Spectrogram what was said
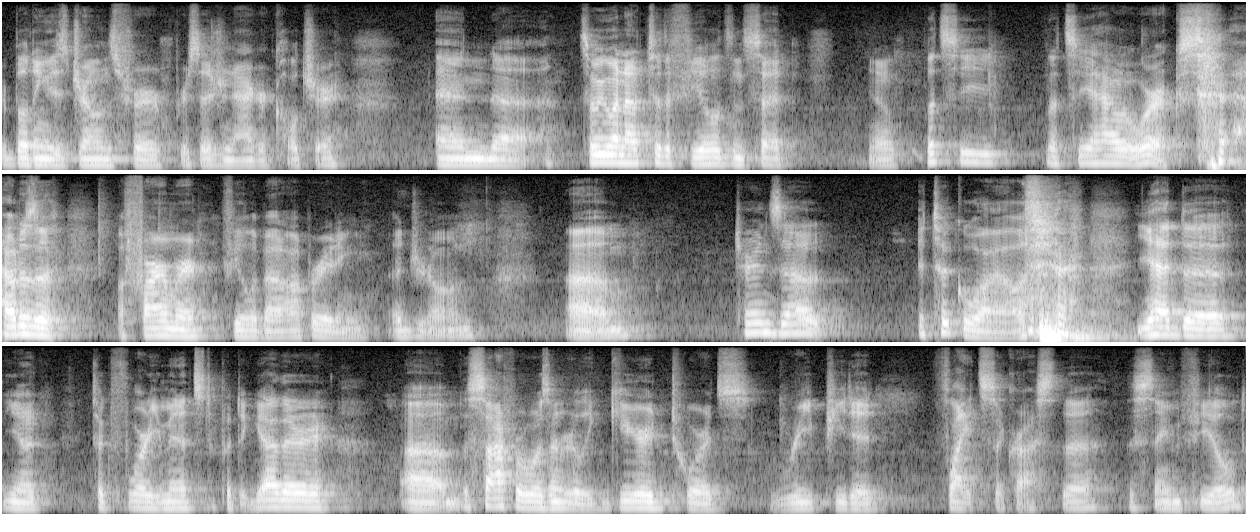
they're building these drones for precision agriculture. And uh, so we went out to the fields and said, you know, let's see, let's see how it works. how does a, a farmer feel about operating a drone. Um, turns out it took a while. you had to, you know, took 40 minutes to put together. Um, the software wasn't really geared towards repeated flights across the, the same field.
